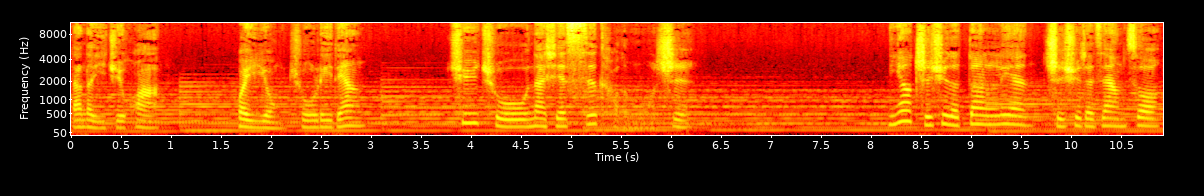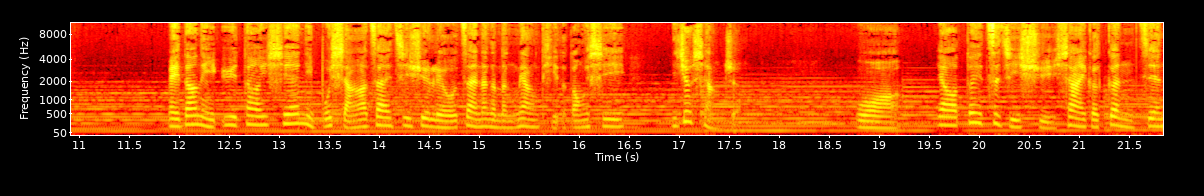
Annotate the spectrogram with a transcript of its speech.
单的一句话，会涌出力量，驱除那些思考的模式。你要持续的锻炼，持续的这样做。每当你遇到一些你不想要再继续留在那个能量体的东西，你就想着，我要对自己许下一个更坚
